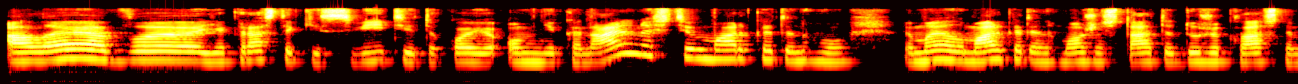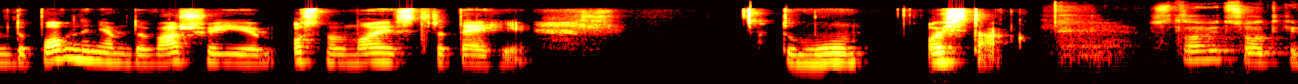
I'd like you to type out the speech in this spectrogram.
але в якраз таки світі такої омніканальності в маркетингу емейл-маркетинг може стати дуже класним доповненням до вашої основної стратегії. Тому ось так. 100%,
